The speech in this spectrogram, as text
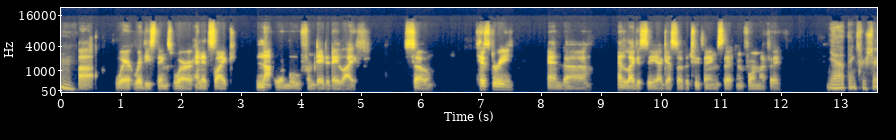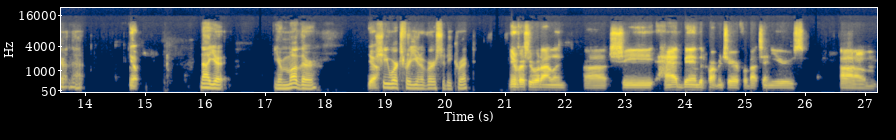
mm. uh, where where these things were, and it's like not removed from day to day life. So, history and uh, and legacy, I guess, are the two things that inform my faith. Yeah, thanks for sharing that. Yep. Now your your mother, yeah, she works for a university, correct? University of Rhode Island. Uh, she had been the department chair for about 10 years. Um,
